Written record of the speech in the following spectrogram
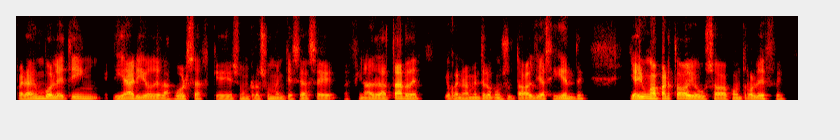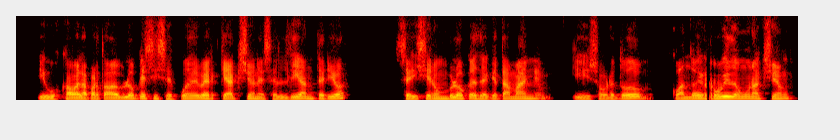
pero hay un boletín diario de las bolsas que es un resumen que se hace al final de la tarde. Yo generalmente lo consultaba al día siguiente. Y hay un apartado, yo usaba control F y buscaba el apartado de bloques y se puede ver qué acciones el día anterior se hicieron bloques, de qué tamaño y sobre todo cuando hay ruido en una acción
